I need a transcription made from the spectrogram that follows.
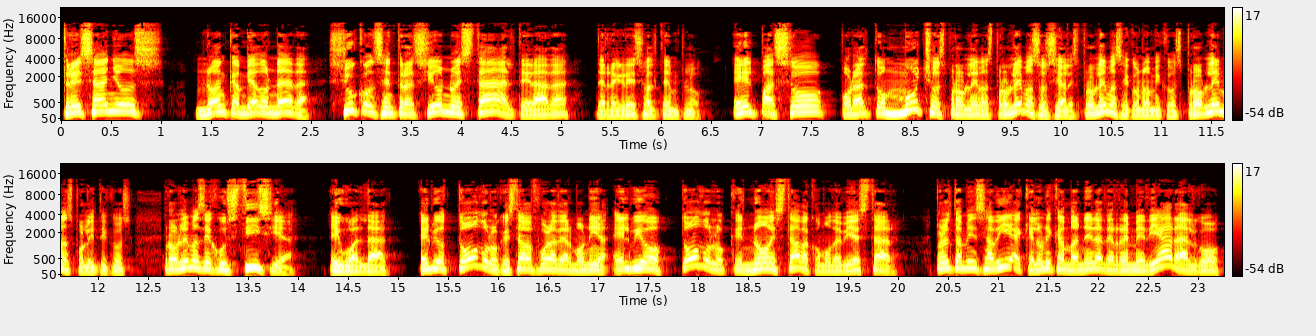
Tres años no han cambiado nada. Su concentración no está alterada de regreso al templo. Él pasó por alto muchos problemas, problemas sociales, problemas económicos, problemas políticos, problemas de justicia e igualdad. Él vio todo lo que estaba fuera de armonía. Él vio todo lo que no estaba como debía estar. Pero él también sabía que la única manera de remediar algo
